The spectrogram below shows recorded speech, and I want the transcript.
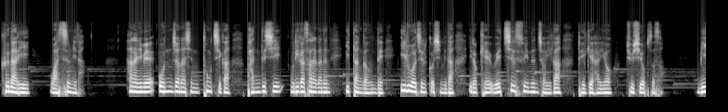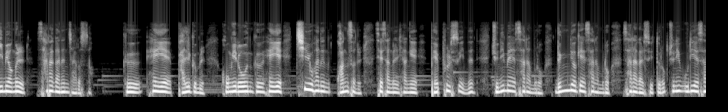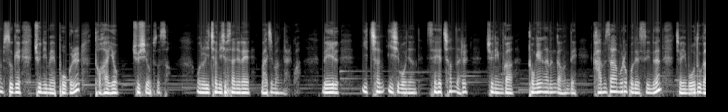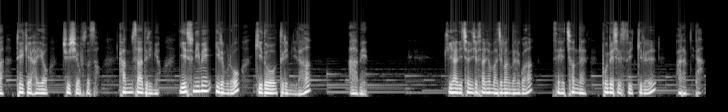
그 날이 왔습니다. 하나님의 온전하신 통치가 반드시 우리가 살아가는 이 땅 가운데 이루어질 것입니다. 이렇게 외칠 수 있는 저희가 되게 하여 주시옵소서. 미명을 살아가는 자로서 그 해의 밝음을 공의로운 그 해의 치유하는 광선을 세상을 향해 베풀 수 있는 주님의 사람으로 능력의 사람으로 살아갈 수 있도록 주님 우리의 삶 속에 주님의 복을 더하여 주시옵소서. 오늘 2024년의 마지막 날과 내일 2025년 새해 첫날을 주님과 동행하는 가운데 감사함으로 보낼 수 있는 저희 모두가 되게 하여 주시옵소서. 감사드리며 예수님의 이름으로 기도드립니다. 아멘. 귀한 2024년 마지막 날과 새해 첫날 보내실 수 있기를 바랍니다.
